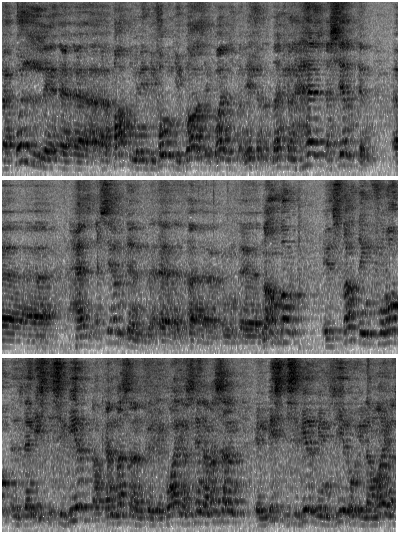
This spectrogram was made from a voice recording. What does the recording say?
فكل part من ال deformity varus equinus supination adduction has a certain has a certain uh, uh, number starting from the least severe. لو كان مثلا في ال equinus هنا مثلا ال least severe من 0 إلى minus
